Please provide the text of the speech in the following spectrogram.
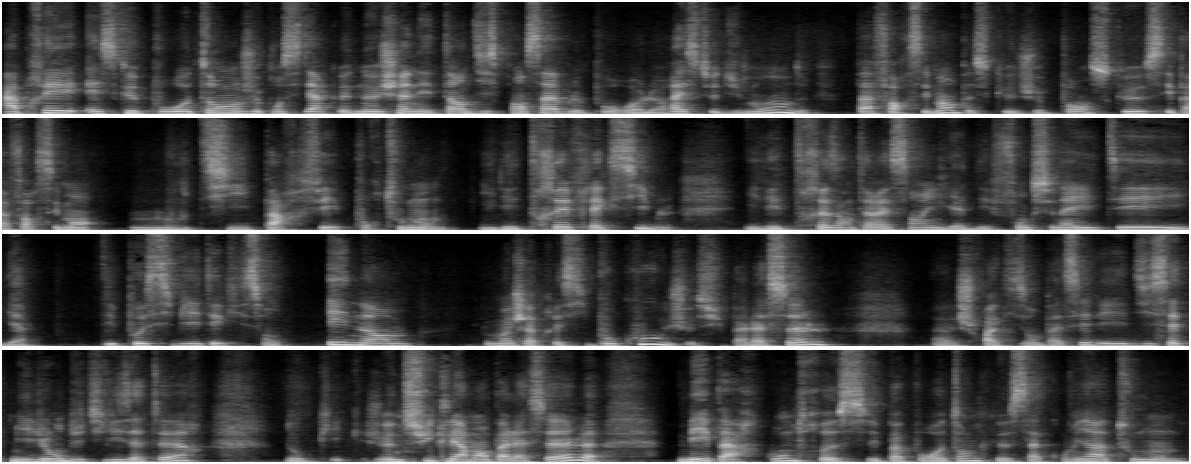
Après, est-ce que pour autant je considère que Notion est indispensable pour le reste du monde? Pas forcément, parce que je pense que c'est pas forcément l'outil parfait pour tout le monde. Il est très flexible, il est très intéressant, il y a des fonctionnalités, il y a des possibilités qui sont énormes moi j'apprécie beaucoup. Je suis pas la seule. Euh, je crois qu'ils ont passé les 17 millions d'utilisateurs, donc je ne suis clairement pas la seule. Mais par contre, c'est pas pour autant que ça convient à tout le monde.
